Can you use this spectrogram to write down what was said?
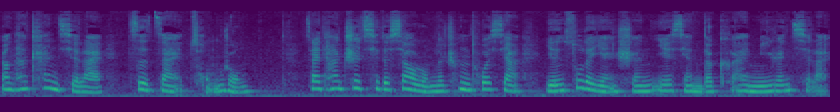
让她看起来自在从容。在她稚气的笑容的衬托下，严肃的眼神也显得可爱迷人起来。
